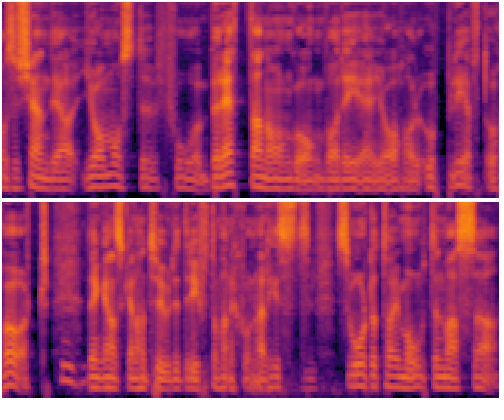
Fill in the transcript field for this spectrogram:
Och så kände jag, jag måste få berätta någon gång vad det är jag har upplevt och hört. Mm. Det är en ganska naturlig drift om man är journalist. Svårt att ta emot en massa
